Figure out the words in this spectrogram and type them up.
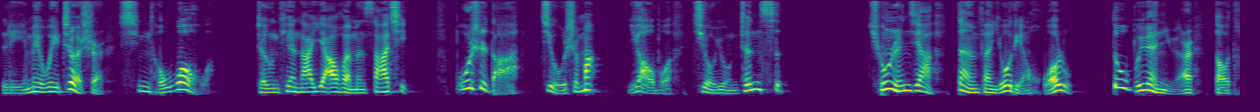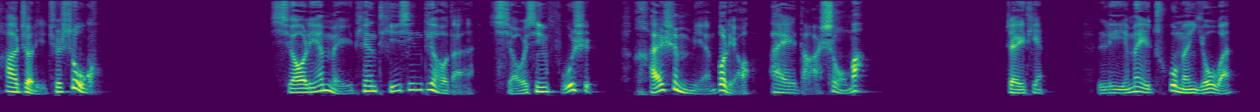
李妹为这事儿心头窝火，整天拿丫鬟们撒气，不是打就是骂，要不就用针刺。穷人家但凡有点活路，都不愿女儿到他这里去受苦。小莲每天提心吊胆，小心服侍，还是免不了挨打受骂。这一天，李妹出门游玩，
